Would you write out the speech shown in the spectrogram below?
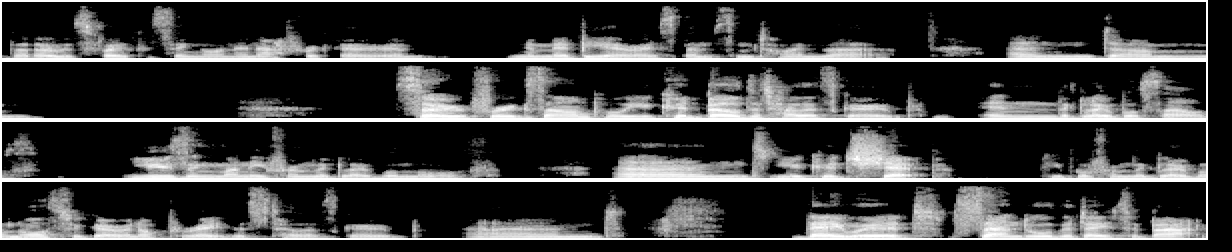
that I was focusing on in Africa and Namibia. I spent some time there, and um, so, for example, you could build a telescope in the global south using money from the global north, and you could ship people from the global north to go and operate this telescope. And they would send all the data back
